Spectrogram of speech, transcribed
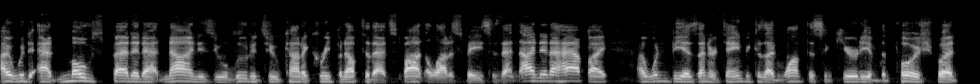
I would at most bet it at nine, as you alluded to, kind of creeping up to that spot in a lot of spaces. At nine and a half, I I wouldn't be as entertained because I'd want the security of the push, but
